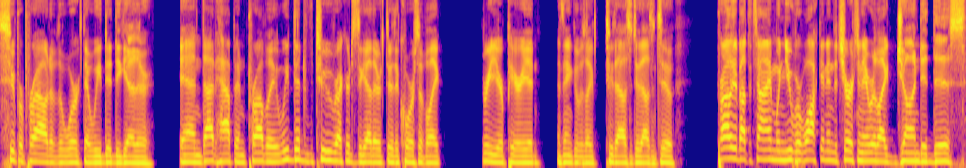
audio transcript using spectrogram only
super proud of the work that we did together. And that happened probably we did two records together through the course of like three year period. I think it was like 2000, 2002. Probably about the time when you were walking into church and they were like, John did this.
